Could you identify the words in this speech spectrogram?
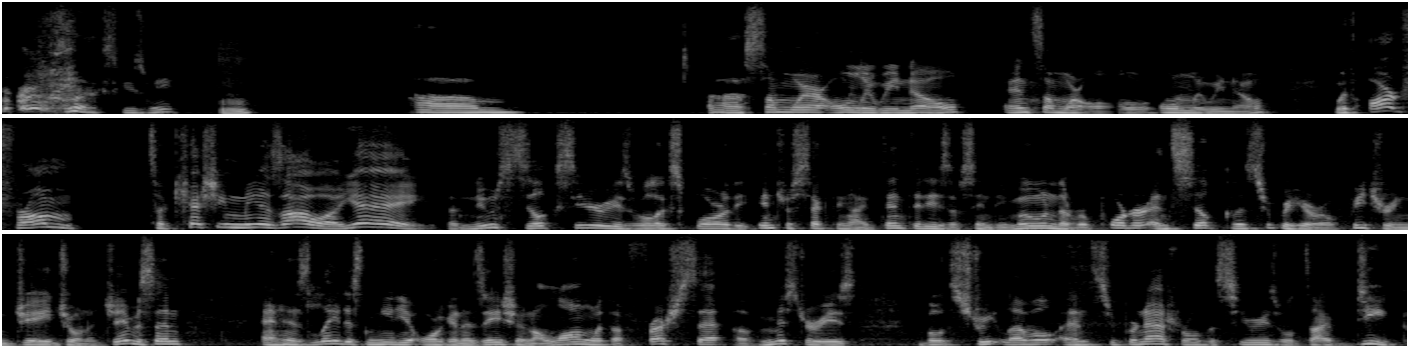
Excuse me. Mhm. Um, uh, somewhere only we know, and somewhere only we know, with art from Takeshi Miyazawa. Yay! The new Silk series will explore the intersecting identities of Cindy Moon, the reporter, and Silk the superhero, featuring J. Jonah Jameson and his latest media organization, along with a fresh set of mysteries, both street level and supernatural. The series will dive deep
